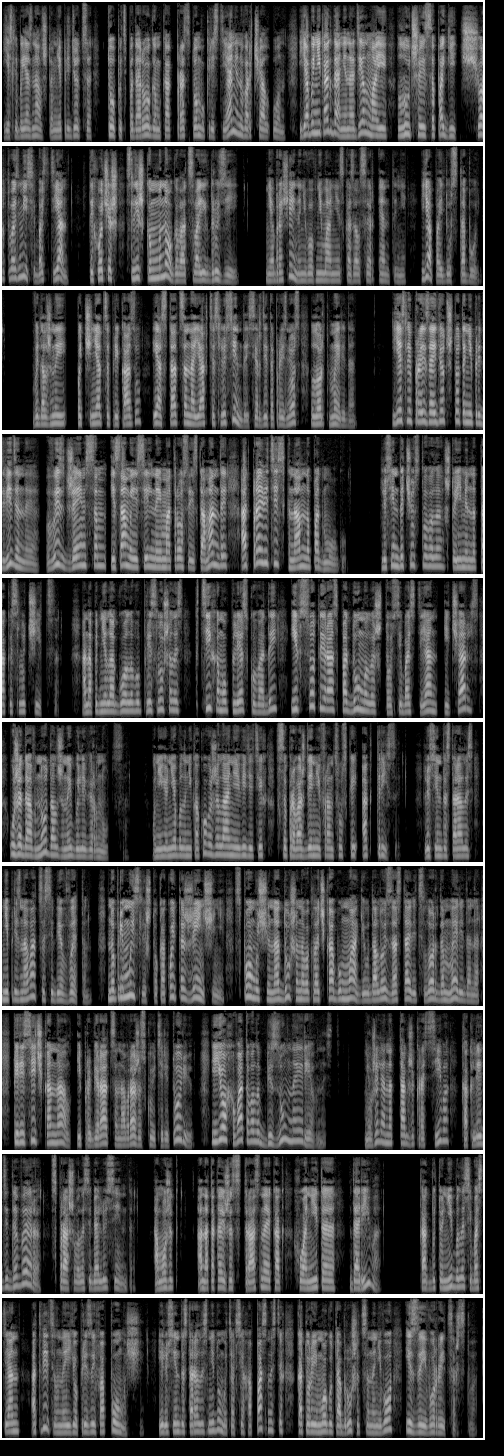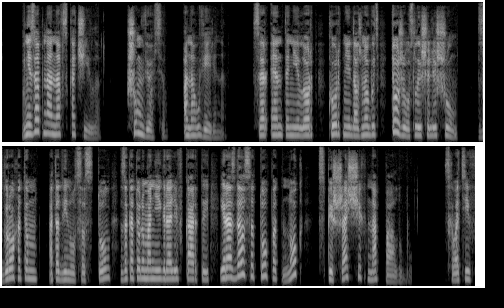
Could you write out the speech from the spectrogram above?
Если бы я знал, что мне придется топать по дорогам, как простому крестьянину, ворчал он, я бы никогда не надел мои лучшие сапоги. Черт возьми, Себастьян, ты хочешь слишком многого от своих друзей. Не обращай на него внимания, сказал сэр Энтони, я пойду с тобой. Вы должны подчиняться приказу и остаться на яхте с Люсиндой, сердито произнес лорд Меридан. Если произойдет что-то непредвиденное, вы с Джеймсом и самые сильные матросы из команды отправитесь к нам на подмогу. Люсинда чувствовала, что именно так и случится. Она подняла голову, прислушалась к тихому плеску воды и в сотый раз подумала, что Себастьян и Чарльз уже давно должны были вернуться. У нее не было никакого желания видеть их в сопровождении французской актрисы. Люсинда старалась не признаваться себе в этом, но при мысли, что какой-то женщине с помощью надушенного клочка бумаги удалось заставить лорда Меридана пересечь канал и пробираться на вражескую территорию, ее охватывала безумная ревность. «Неужели она так же красива, как леди де Вера?» — спрашивала себя Люсинда. «А может, она такая же страстная, как Хуанита Дарива?» Как бы то ни было, Себастьян ответил на ее призыв о помощи, и Люсинда старалась не думать о всех опасностях, которые могут обрушиться на него из-за его рыцарства. Внезапно она вскочила. Шум весел, она уверена. Сэр Энтони и лорд Куртни, должно быть, тоже услышали шум. С грохотом отодвинулся стол, за которым они играли в карты, и раздался топот ног, спешащих на палубу. Схватив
